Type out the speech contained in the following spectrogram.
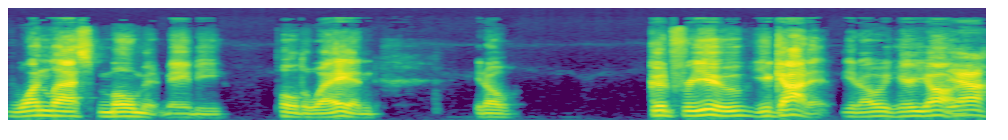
one last moment maybe pulled away and you know good for you you got it you know here you are Yeah.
